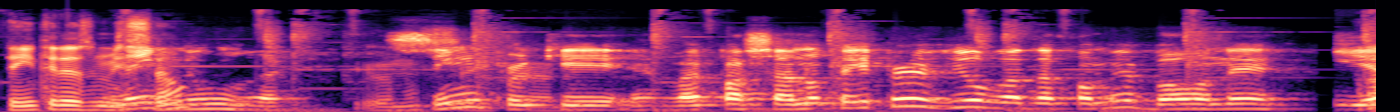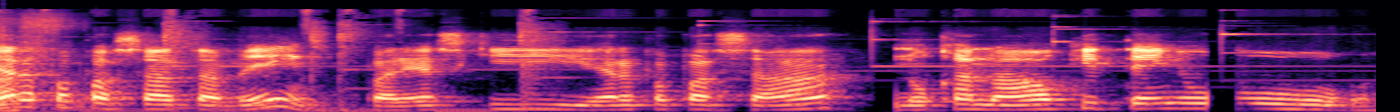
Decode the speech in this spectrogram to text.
Tem transmissão? nenhum, velho. Não Sim, sei, cara. porque vai passar no pay-per-view lá da Comebol, né? E era pra passar também, parece que era pra passar no canal que tem o-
